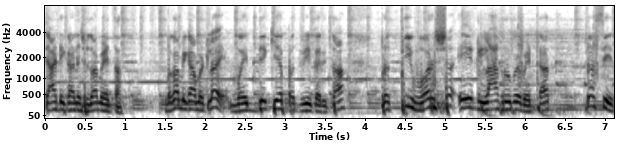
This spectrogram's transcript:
त्या ठिकाणी सुद्धा मिळतात. बघा मी काय म्हटलं वैद्यकीय पदवीकरिता प्रतिवर्ष एक लाख रुपये भेटतात. तसेच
